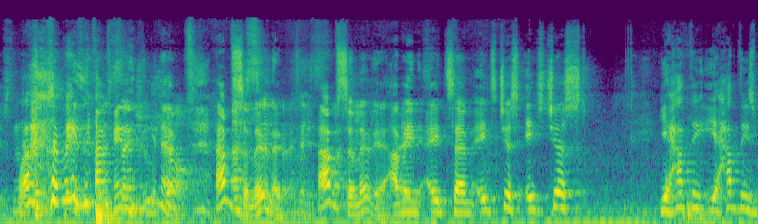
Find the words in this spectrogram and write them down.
It's not Well, I mean, I an mean, essential you know, shop. absolutely, absolutely. I mean, it's- it's um, it's just, it's just, you have the, you have these.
